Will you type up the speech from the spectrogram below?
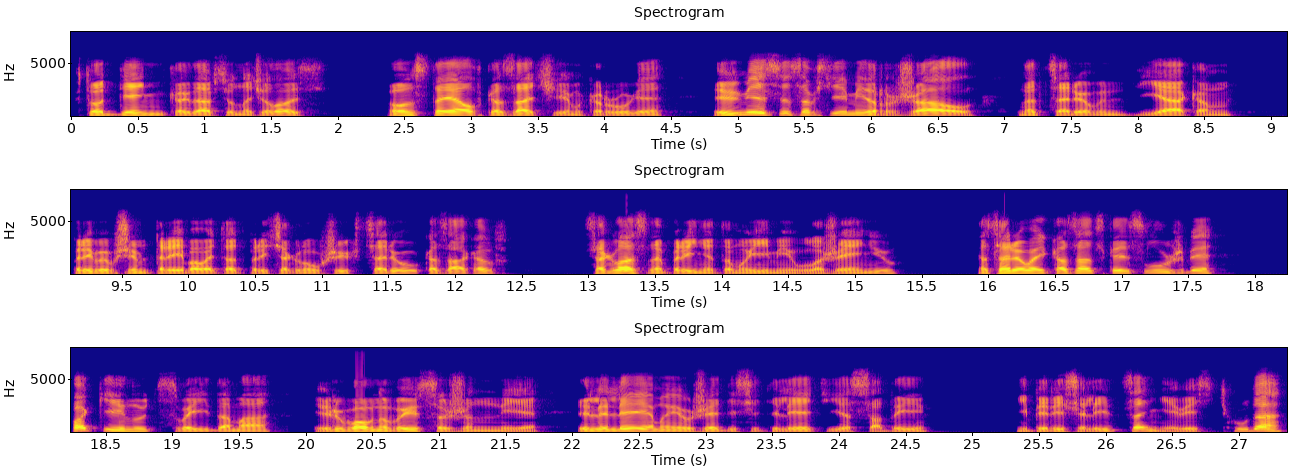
В тот день, когда все началось, он стоял в казачьем круге и вместе со всеми ржал над царевым дьяком, прибывшим требовать от присягнувших царю казаков согласно принятому ими уложению о царевой казацкой службе, покинуть свои дома и любовно высаженные и лелеемые уже десятилетия сады и переселиться невесть куда,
